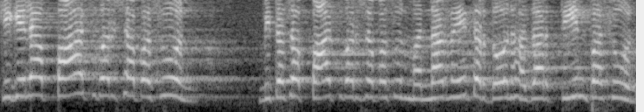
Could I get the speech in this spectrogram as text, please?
की गेल्या पाच वर्षापासून मी तसं पाच वर्षापासून म्हणणार नाही तर दोन हजार तीन पासून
